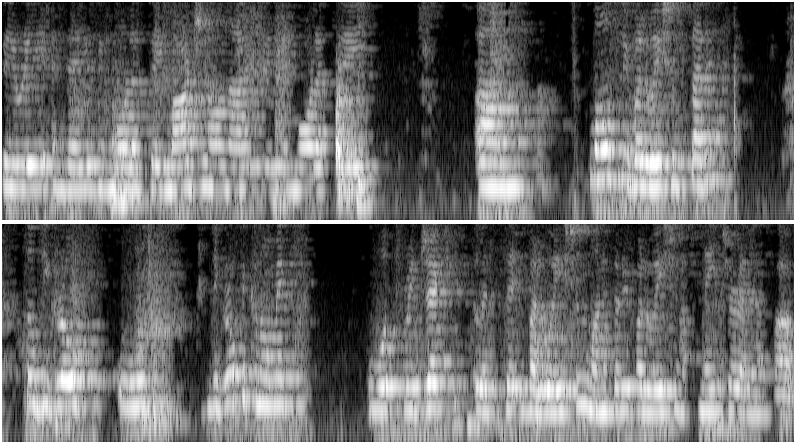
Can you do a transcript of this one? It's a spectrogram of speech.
theory, and they're using more, let's say, marginal analysis, and more, let's say, um, mostly evaluation studies. So degrowth would, degrowth economics would reject, let's say, evaluation, monetary evaluation of nature and of, uh,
